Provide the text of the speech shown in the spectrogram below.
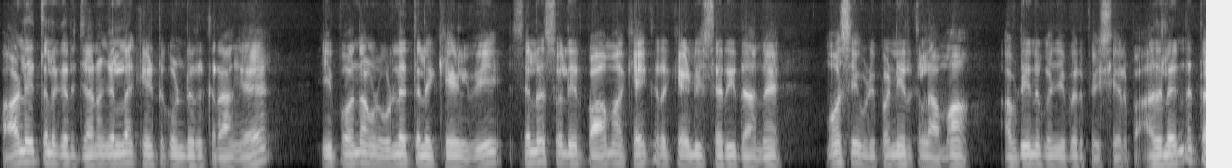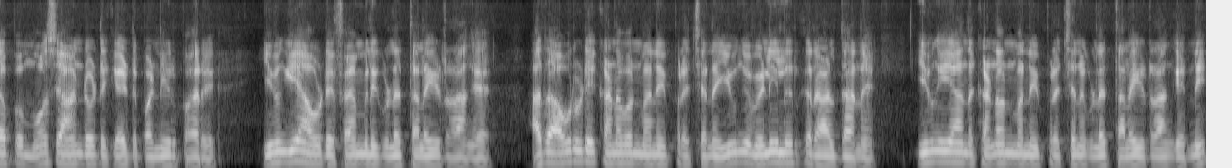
ஆலயத்தில் இருக்கிற ஜனங்கள்லாம் கேட்டுக்கொண்டு இருக்கிறாங்க இப்போ வந்து அவங்க உள்ளத்தில் கேள்வி சிலர் சொல்லியிருப்பா ஆமாம் கேட்குற கேள்வி சரிதானே? மோசை இப்படி பண்ணியிருக்கலாமா அப்படின்னு கொஞ்சம் பேர் பேசியிருப்பா அதில் என்ன தப்பு? மோசை ஆண்டோட்டு கேட்டு பண்ணியிருப்பார் இவங்க ஏன் அவருடைய ஃபேமிலிக்குள்ளே தலையிடுறாங்க? அது அவருடைய கணவன் மனைவி பிரச்சனை. இவங்க வெளியில் இருக்கிற ஆள் தானே? இவங்க ஏன் அந்த கணவன் மனைவி பிரச்சனைக்குள்ளே தலையிடுறாங்கன்னு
